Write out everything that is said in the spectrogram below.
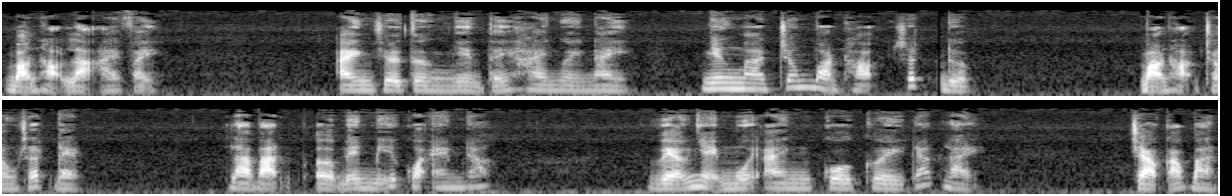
Bọn họ là ai vậy? Anh chưa từng nhìn thấy hai người này, nhưng mà trông bọn họ rất được. Bọn họ trông rất đẹp. Là bạn ở bên Mỹ của em đó. Véo nhạy môi anh, cô cười đáp lại. Chào các bạn.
